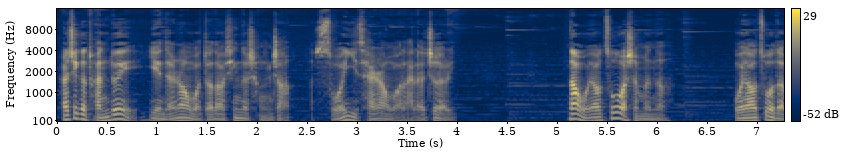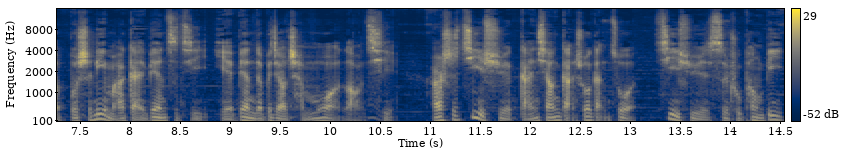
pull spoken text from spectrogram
而这个团队也能让我得到新的成长，所以才让我来了这里。那我要做什么呢？我要做的不是立马改变自己，也变得比较沉默老气，而是继续敢想敢说敢做，继续四处碰壁，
